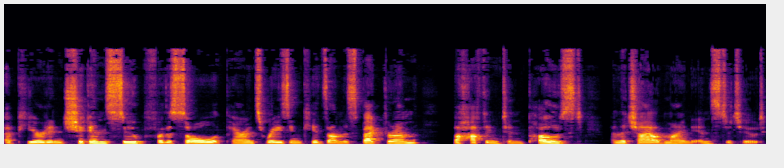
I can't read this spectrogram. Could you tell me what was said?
appeared in Chicken Soup for the Soul of Parents Raising Kids on the Spectrum, The Huffington Post, and the Child Mind Institute.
